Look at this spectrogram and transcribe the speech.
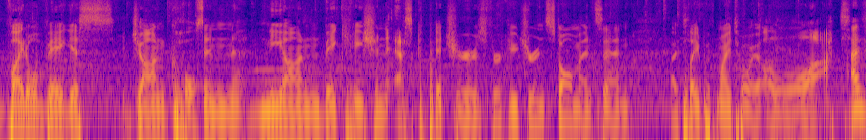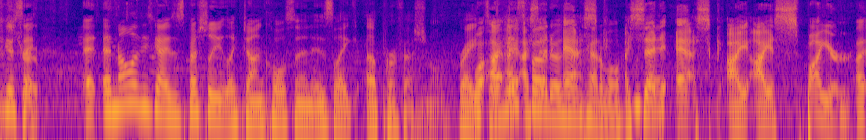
Vital Vegas, John Colson, neon vacation esque pictures for future installments, and I played with my toy a lot. I was this gonna trip. say, and all of these guys, especially like John Colson, is like a professional, right? Well, so I, his I, I said photos are incredible. I said Okay. esque. I, I aspire Uh,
